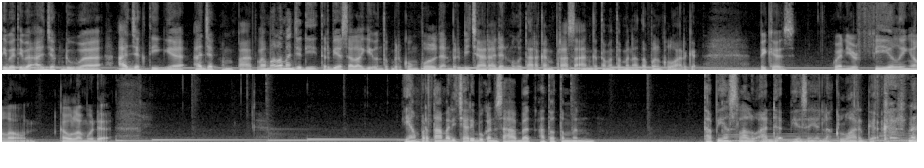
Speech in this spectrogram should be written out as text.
tiba-tiba ajak dua, ajak tiga, ajak empat. Lama-lama jadi terbiasa lagi untuk berkumpul dan berbicara dan mengutarakan perasaan ke teman-teman ataupun keluarga. Because when you're feeling alone, kaulah muda, yang pertama dicari bukan sahabat atau temen, tapi yang selalu ada biasanya adalah keluarga karena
